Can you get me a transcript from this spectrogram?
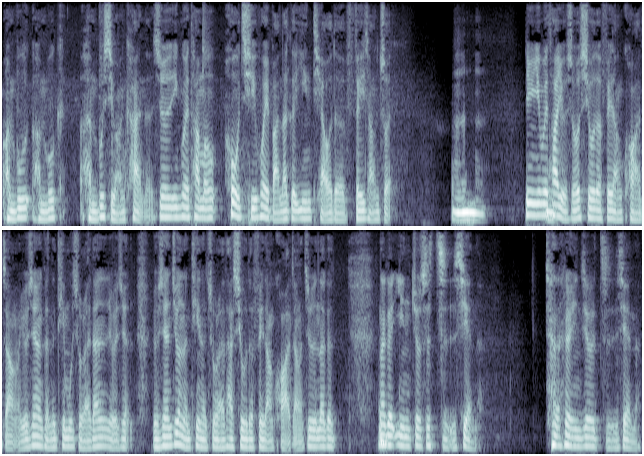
很不很不很不喜欢看的，就是因为他们后期会把那个音调的非常准，嗯，因为因为他有时候修的非常夸张，有些人可能听不出来，但是有些有些人就能听得出来，他修的非常夸张，就是那个那个音就是直线的，那个音就是直线的，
